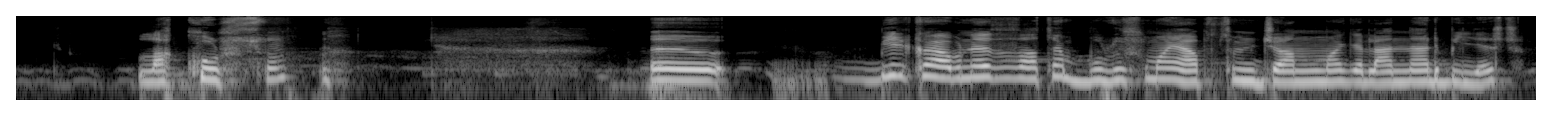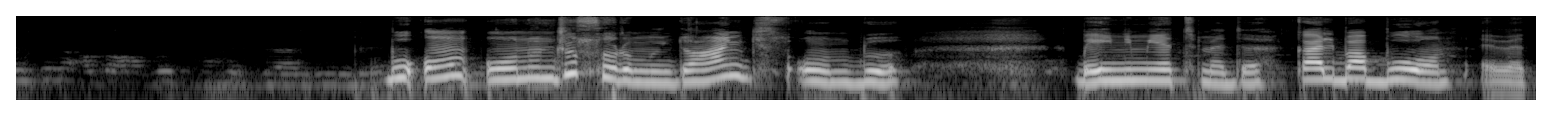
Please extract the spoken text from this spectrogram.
La kursun. ee, 1K abonede zaten buluşma yaptım. Canıma gelenler bilir. Bu 10. 10. soru muydu? Hangisi 10'du? Beynim yetmedi. Galiba bu 10. Evet.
